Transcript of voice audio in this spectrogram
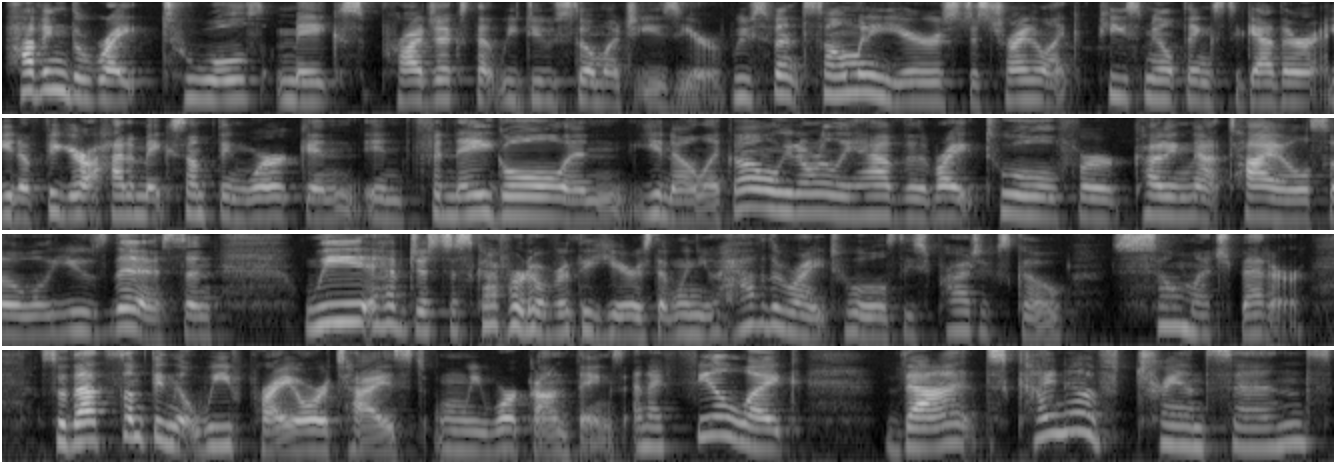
having the right tools makes projects that we do so much easier. We've spent so many years just trying to like piecemeal things together, you know, figure out how to make something work and in finagle and, you know, like, oh, we don't really have the right tool for cutting that tile, so we'll use this. And we have just discovered over the years that when you have the right tools, these projects go so much better. So that's something that we've prioritized when we work on things. And I feel like that kind of transcends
